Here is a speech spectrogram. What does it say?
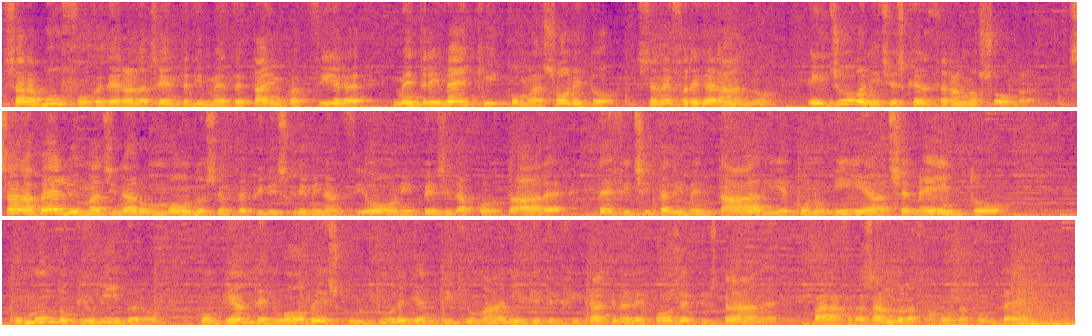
Sarà buffo vedere la gente di mezza età impazzire, mentre i vecchi, come al solito, se ne fregheranno e i giovani ci scherzeranno sopra. Sarà bello immaginare un mondo senza più discriminazioni, pesi da portare, deficit alimentari, economia, cemento. Un mondo più libero, con piante nuove e sculture di antichi umani pietrificati nelle pose più strane, parafrasando la famosa Pompei.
